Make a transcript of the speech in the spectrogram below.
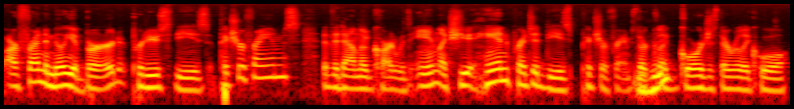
Our friend Amelia Bird produced these picture frames that the download card was in. Like she hand printed these picture frames. They're like gorgeous. They're really cool.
